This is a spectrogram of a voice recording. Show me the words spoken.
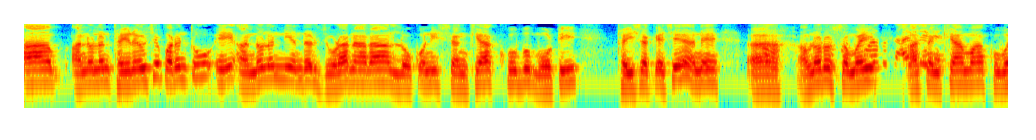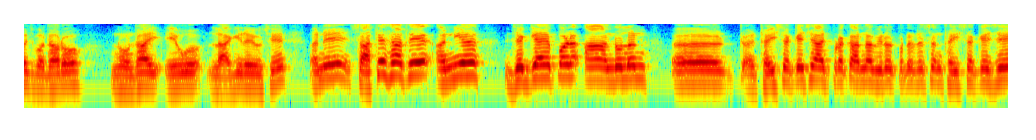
આ આંદોલન થઈ રહ્યું છે. પરંતુ એ આંદોલનની અંદર જોડાનારા લોકોની સંખ્યા ખૂબ મોટી થઈ શકે છે અને આવનારો સમય આ સંખ્યામાં ખૂબ જ વધારો નોંધાય એવો લાગી રહ્યું છે. અને સાથે સાથે અન્ય જગ્યાએ પણ આ આંદોલન થઈ શકે છે આ જ પ્રકારના વિરોધ પ્રદર્શન થઈ શકે છે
